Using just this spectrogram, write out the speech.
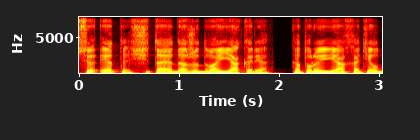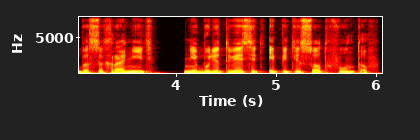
Все это, считая даже два якоря, которые я хотел бы сохранить, не будет весить и 500 фунтов.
